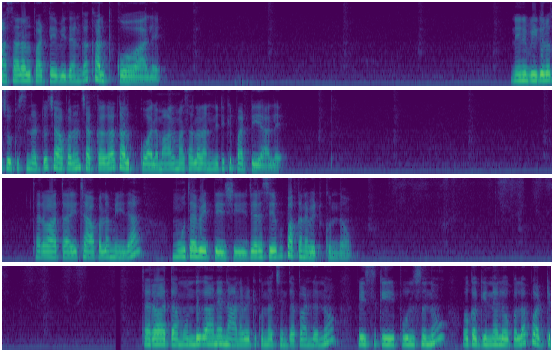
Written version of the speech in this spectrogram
మసాలాలు పట్టే విధంగా కలుపుకోవాలి. నేను వీడియోలో చూపిస్తున్నట్టు చేపలను చక్కగా కలుపుకోవాలి. మాల్ మసాలాలు అన్నిటికీ పట్టియాలి. తర్వాత ఈ చేపల మీద మూత పెట్టేసి జరసేపు పక్కన పెట్టుకుందాం. తర్వాత ముందుగానే నానబెట్టుకున్న చింతపండును పిసికి పులుసును ఒక గిన్నె లోపల పట్టి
